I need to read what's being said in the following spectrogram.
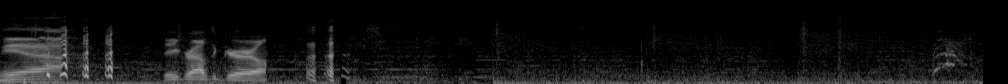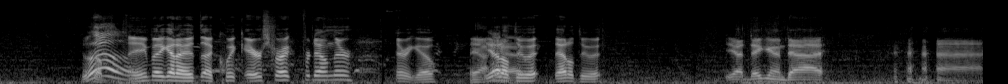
Yeah. Big Rob's a girl. Whoa. Anybody got a, a quick airstrike for down there? There we go. Yeah. That'll do it. That'll do it. Yeah, they're gonna die.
